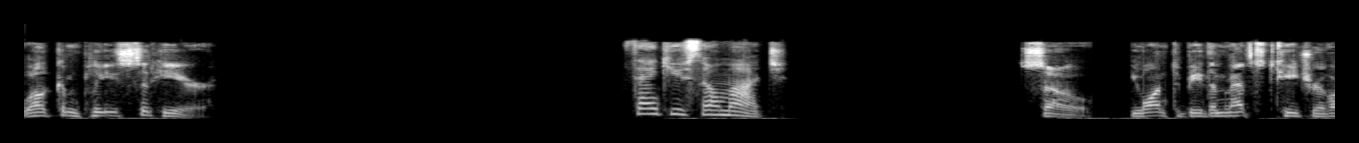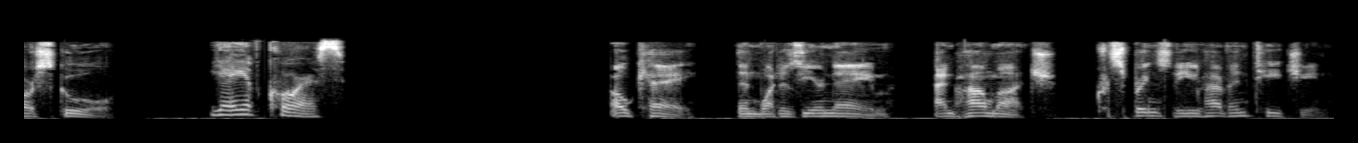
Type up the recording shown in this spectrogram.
Welcome please sit here. Thank you so much. So, you want to be the Mets teacher of our school? Yay of course. Okay, then what is your name, and how much Chris Springs do you have in teaching?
